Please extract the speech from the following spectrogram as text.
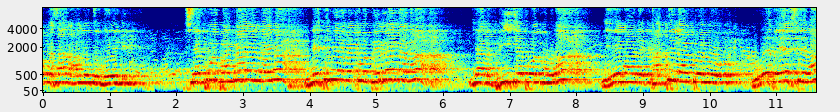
ఒక్కసారి ఆలోచన చేయండి. చెప్పుడు బంగారం నెత్తి మీద పెట్టుకుని తిరగం కదా. ఇవాళ బీజేపీ వాళ్ళు కూడా ఏనాడే కత్తి లాంటి వాళ్ళు ఓటేస్తేనా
